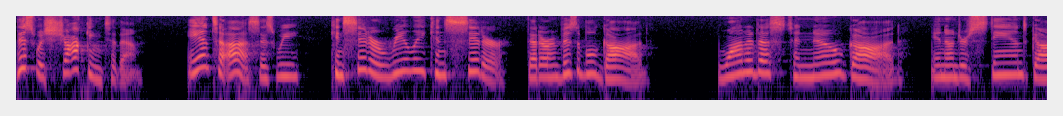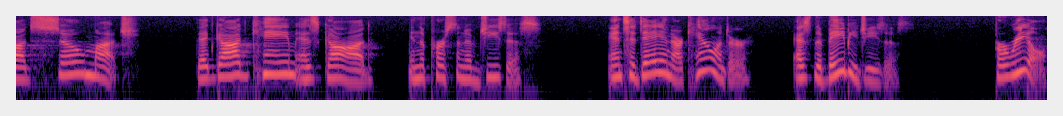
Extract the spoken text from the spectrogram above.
This was shocking to them and to us as we consider, really consider, that our invisible God wanted us to know God and understand God so much that God came as God in the person of Jesus. And today in our calendar, as the baby Jesus. For real.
